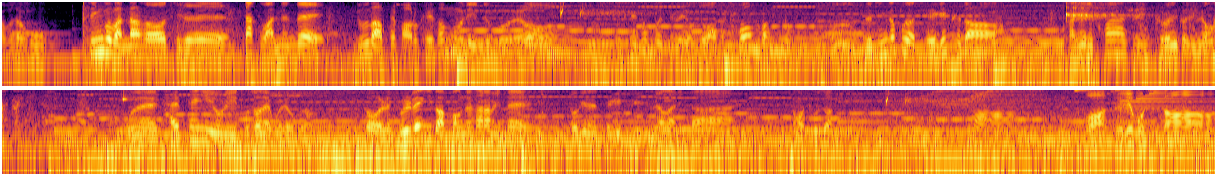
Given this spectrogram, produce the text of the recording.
가보자고. 친구 만나서 지금 딱 왔는데 눈 앞에 바로 개선문이 있는 거예요. 그 개선문 지금 여기 와서 처음 봤어. 헉, 근데 생각보다 되게 크다. 당연히 커야지. 그러니까 유명하지. 오늘 달팽이 요리 도전해 보려고요. 저 원래 돌뱅이도 안 먹는 사람인데 여기는 되게 그게 유명하니까 한번 도전. 와, 와 되게 멋있다.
